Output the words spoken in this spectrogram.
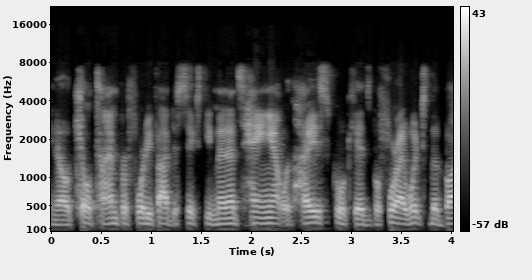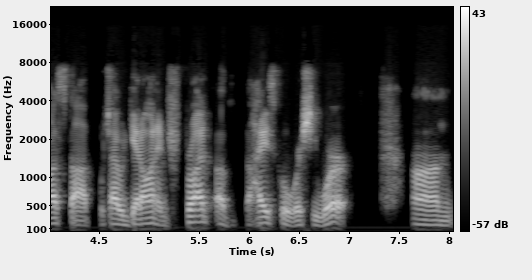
you know, kill time for 45 to 60 minutes hanging out with high school kids before I went to the bus stop, which I would get on in front of the high school where she worked. Um,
